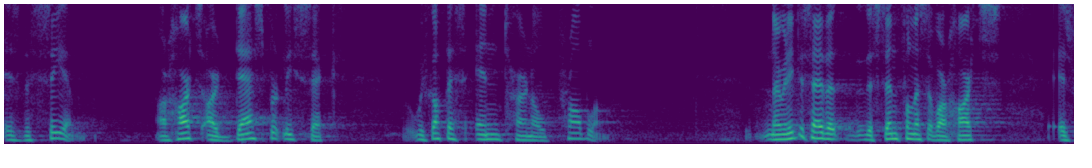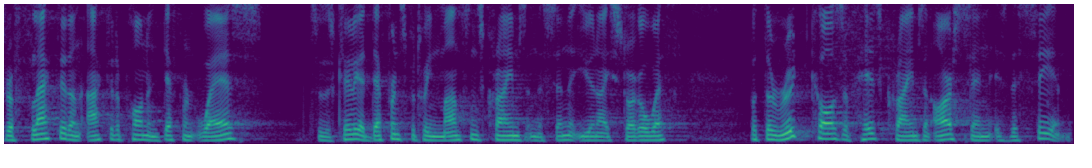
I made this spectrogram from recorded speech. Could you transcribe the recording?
is the same. Our hearts are desperately sick. We've got this internal problem. Now, we need to say that the sinfulness of our hearts is reflected and acted upon in different ways. So, there's clearly a difference between Manson's crimes and the sin that you and I struggle with. But the root cause of his crimes and our sin is the same.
